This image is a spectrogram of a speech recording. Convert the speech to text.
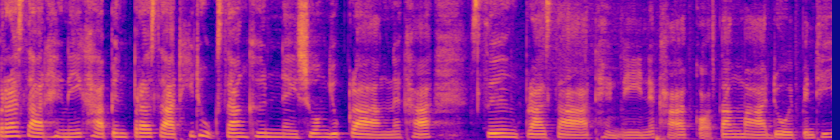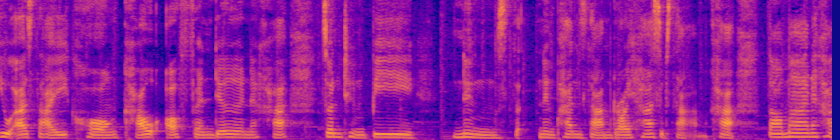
ปราสาทแห่งนี้ค่ะเป็นปราสาทที่ถูกสร้างขึ้นในช่วงยุคกลางนะคะ ซึ่งปราสาทแห่งนี้นะคะก่อตั้งมาโดยเป็นที่อยู่อาศัยของ Count of Fender นะคะ จนถึงปี1 1353 ค่ะ ต่อมานะคะ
